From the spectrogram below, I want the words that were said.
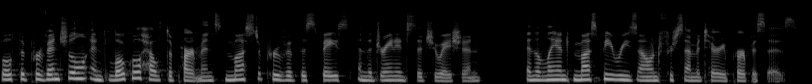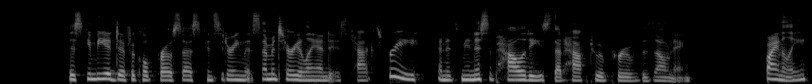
Both the provincial and local health departments must approve of the space and the drainage situation, and the land must be rezoned for cemetery purposes. This can be a difficult process considering that cemetery land is tax free and it's municipalities that have to approve the zoning. Finally,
